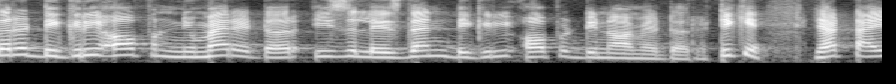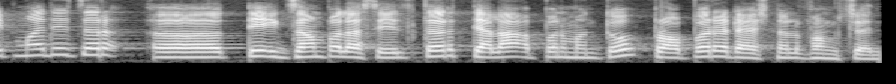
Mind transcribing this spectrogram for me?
तर degree of numerator is less than degree of denominator ठीक आहे? ह्या टाईपमध्ये जर ते एक्झाम्पल असेल तर त्याला आपण म्हणतो प्रॉपर रॅशनल फंक्शन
